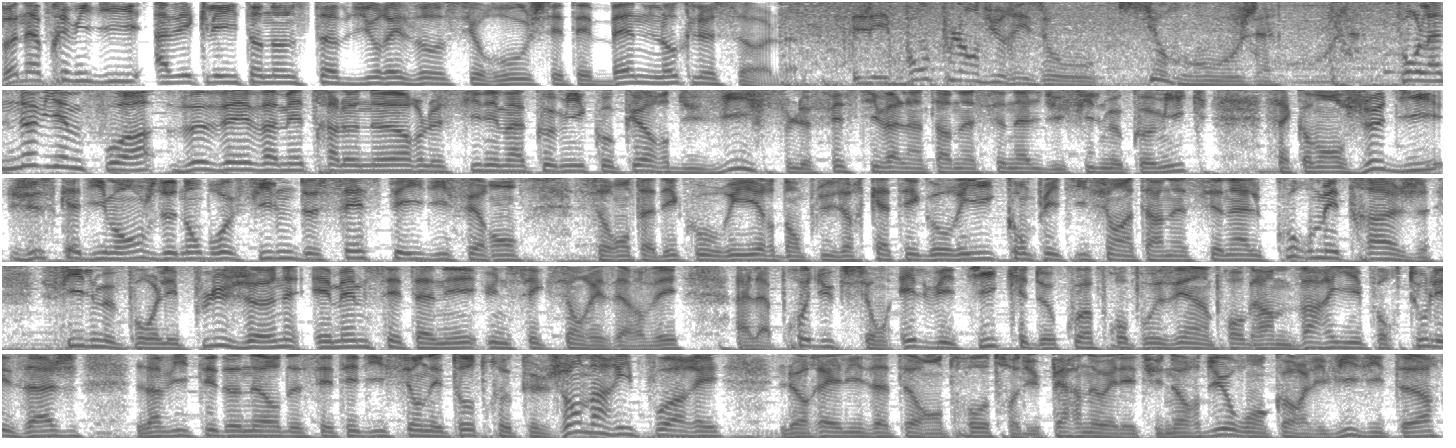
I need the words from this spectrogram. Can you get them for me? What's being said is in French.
Bon après-midi avec les hits non-stop du réseau sur Rouge, c'était Ben l'oncle Sol. Les bons plans du réseau sur Rouge. Pour la neuvième fois, Vevey va mettre à l'honneur le cinéma comique au cœur du VIF, le Festival international du film comique. Ça commence jeudi jusqu'à dimanche. De nombreux films de 16 pays différents seront à découvrir dans plusieurs catégories. Compétition internationale, court-métrage, films pour les plus jeunes et même cette année, une section réservée à la production helvétique. De quoi proposer un programme varié pour tous les âges. L'invité d'honneur de cette édition n'est autre que Jean-Marie Poiré, le réalisateur entre autres du Père Noël est une ordure ou encore Les Visiteurs.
